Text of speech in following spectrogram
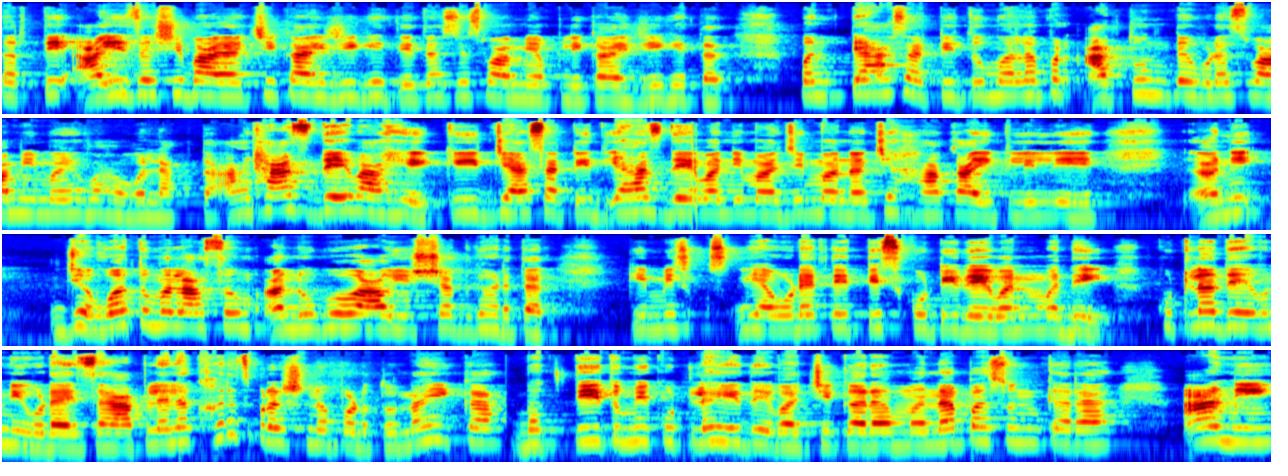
तर ते आई जशी बाळाची काळजी घेते तसे स्वामी आपली काळजी घेतात. पण त्यासाठी तुम्हाला पण आतून तेवढं स्वामीमय व्हावं लागतं. आणि हाच देव आहे की ज्यासाठी ह्याच देवाने माझी मनाची हाक ऐकलेली आहे. आणि जेव्हा तुम्हाला असं अनुभव आयुष्यात घडतात की मी एवढ्या तेहतीस कोटी देवांमध्ये कुठला देव निवडायचा? आपल्याला खरंच प्रश्न पडतो नाही का? भक्ती तुम्ही कुठल्याही देवाची करा मनापासून करा. आणि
